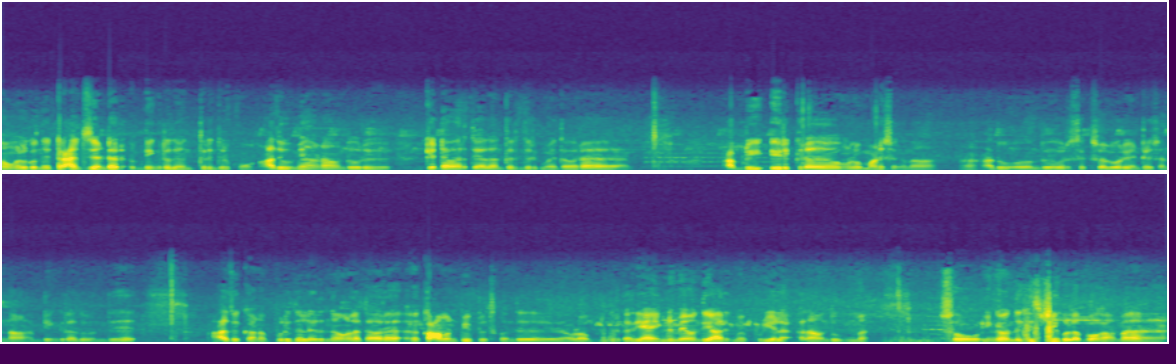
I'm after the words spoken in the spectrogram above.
அவங்களுக்கு வந்து டிரான்ஸ்ஜெண்டர் அப்படிங்கிறது வந்து தெரிஞ்சிருக்கும். அதுவுமே ஆனால் வந்து ஒரு கெட்ட வார்த்தையாக தான் தெரிஞ்சிருக்குமே தவிர அப்படி இருக்கிறவங்களும் மனுஷங்க தான். அதுவும் வந்து ஒரு செக்ஷுவல் ஓரியன்டேஷன் தான். அப்படிங்கிறது வந்து அதுக்கான புரிதல் இருந்தவங்கள தவிர காமன் பீப்புள்ஸ்க்கு வந்து அவ்வளோவா புரிஞ்சிருக்காது. ஏன்? இன்னுமே வந்து யாருக்குமே புரியலை. அதான் வந்து உண்மை. ஸோ இங்கே வந்து ஹிஸ்ட்ரிக்குள்ளே போகாமல்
